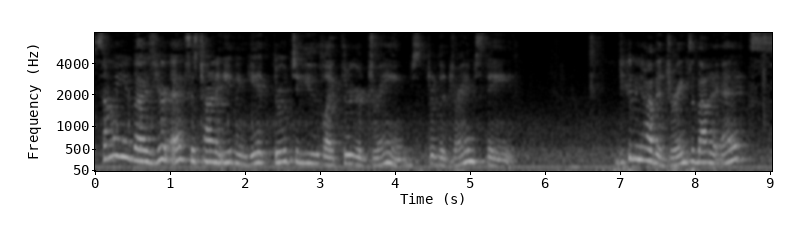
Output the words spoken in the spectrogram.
Some of you guys, your ex is trying to even get through to you like through your dreams, through the dream state. You could be having dreams about an ex.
